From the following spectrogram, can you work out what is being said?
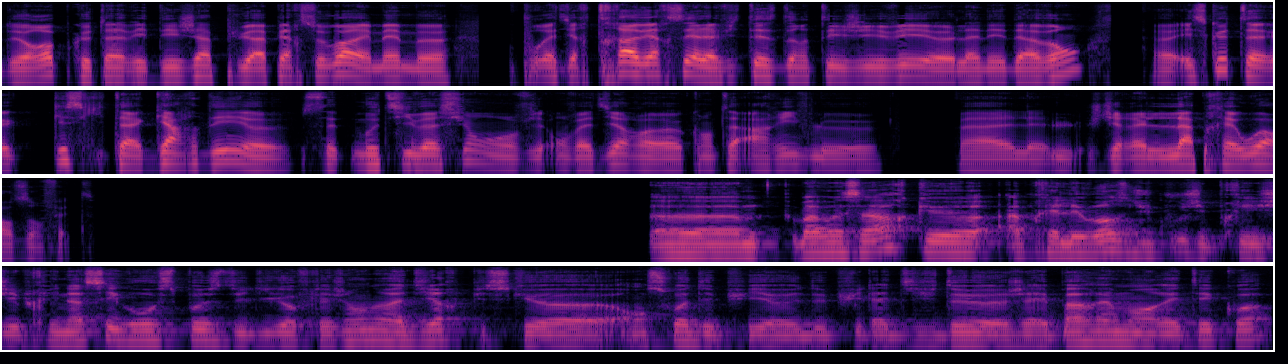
d'Europe que tu avais déjà pu apercevoir et même, on pourrait dire, traverser à la vitesse d'un TGV l'année d'avant. Est-ce que qu'est-ce qui t'a gardé cette motivation, on va dire, quand arrive le, bah, je dirais l'après Worlds en fait? Euh, bah, faut savoir que après les Worlds, du coup, j'ai pris, j'ai pris une assez grosse pause de League of Legends, on va dire, puisque en soi, depuis, depuis la Div 2, euh, j'avais pas vraiment arrêté, quoi.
